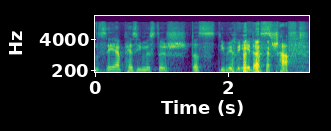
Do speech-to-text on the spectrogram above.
sehr pessimistisch, dass die WWE das schafft.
